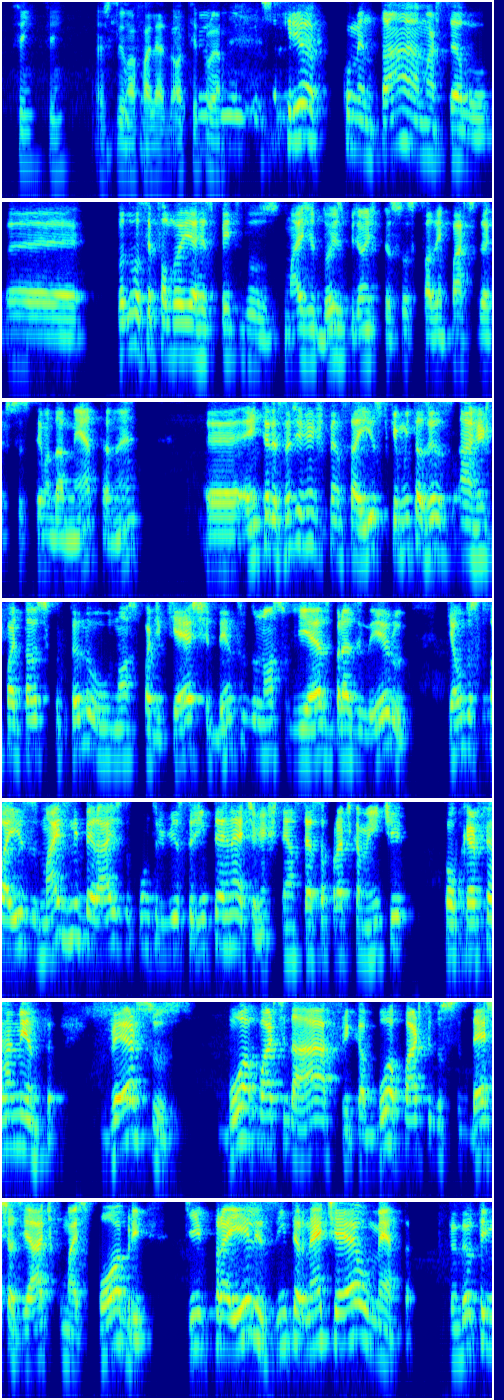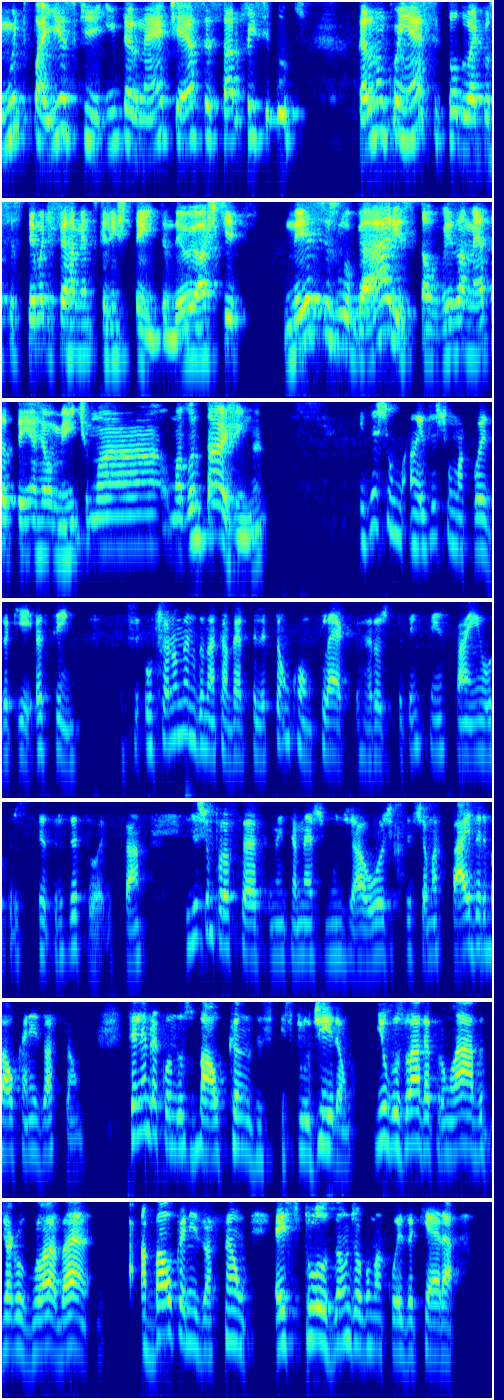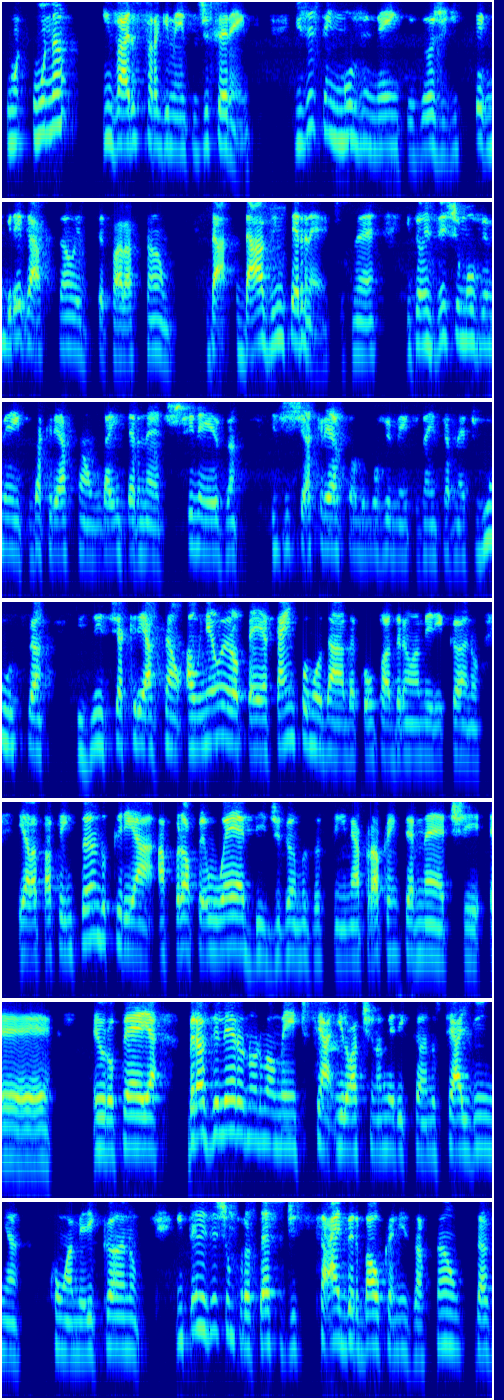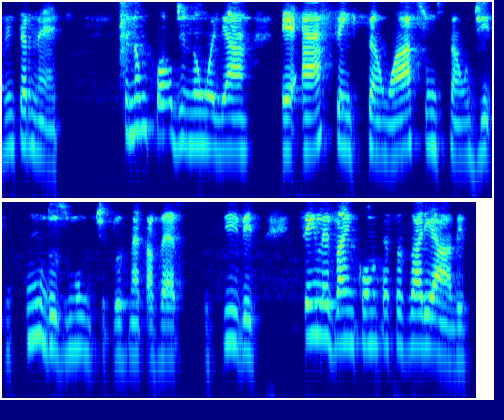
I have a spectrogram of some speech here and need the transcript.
Sim, sim. Acho que deu uma falhada. Não tem problema. Eu só queria comentar, Marcelo, é... quando você falou aí a respeito dos mais de 2 bilhões de pessoas que fazem parte do ecossistema da Meta, né? É, é interessante a gente pensar isso, porque muitas vezes ah, a gente pode estar escutando o nosso podcast dentro do nosso viés brasileiro que é um dos países mais liberais do ponto de vista de internet. A gente tem acesso a praticamente qualquer ferramenta. Versus boa parte da África, boa parte do Sudeste Asiático mais pobre, que para eles internet é o meta. Entendeu? Tem muito país que internet é acessar o Facebook. O cara não conhece todo o ecossistema de ferramentas que a gente tem, entendeu? Eu acho que nesses lugares, talvez a meta tenha realmente uma, uma vantagem, né? existe, um, existe uma coisa que, assim, o fenômeno do metaverso ele é tão complexo, Harold, que você tem que pensar em outros, outros vetores, tá? Existe um processo na internet mundial hoje que se chama cyberbalcanização. Você lembra quando os Balcãs explodiram? Iugoslávia para um lado, Jugoslávia... A balcanização é a explosão de alguma coisa que era una em vários fragmentos diferentes. Existem movimentos hoje de segregação e de separação da, das internets, né? Então, existe o movimento da criação da internet chinesa, existe a criação do movimento da internet russa, existe a criação. A União Europeia está incomodada com o padrão americano e ela está tentando criar a própria web, digamos assim, né? a própria internet é, europeia. Brasileiro, normalmente, se, e latino-americano se alinha com o americano. Então, existe um processo de cyberbalcanização das internets. Você não pode não olhar é, a ascensão, a assunção de um dos múltiplos metaversos possíveis, sem levar em conta essas variáveis.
